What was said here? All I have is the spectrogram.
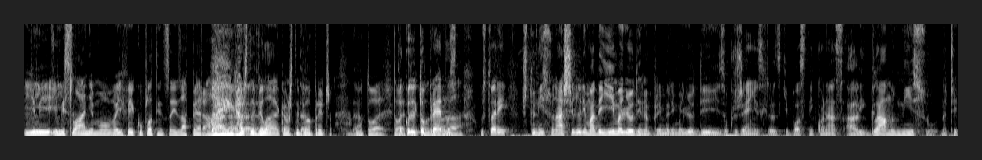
ili ili slanjem ovaj fake uplatnica iz apera da, da, kao što da, je bila kao što je da, bila priča. Da. u to je to tako je, da je to prednost da. u stvari što nisu naši ljudi mada ima ljudi na primjer ima ljudi iz okruženja iz Hrvatske Bosne i kod nas ali glavnom nisu. Znači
